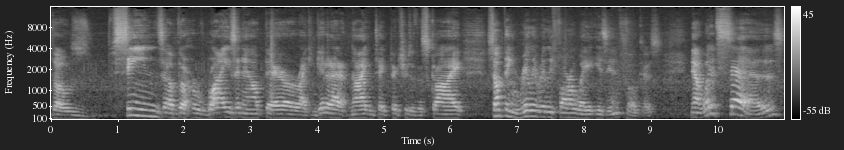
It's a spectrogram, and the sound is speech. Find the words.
those scenes of the horizon out there, or I can get it out at night and take pictures of the sky. Something really, really far away is in focus. Now what it says,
